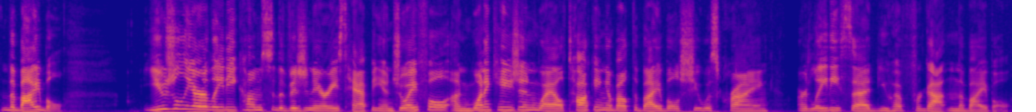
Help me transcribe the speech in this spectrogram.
the Bible. Usually, Our Lady comes to the visionaries happy and joyful. On one occasion, while talking about the Bible, she was crying. Our Lady said, You have forgotten the Bible.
